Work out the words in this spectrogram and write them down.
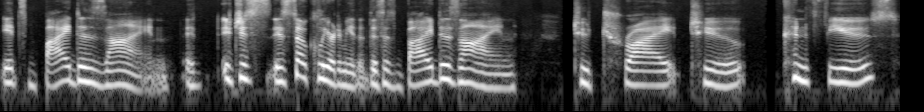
It's by design. It it just is so clear to me that this is by design to try to confuse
